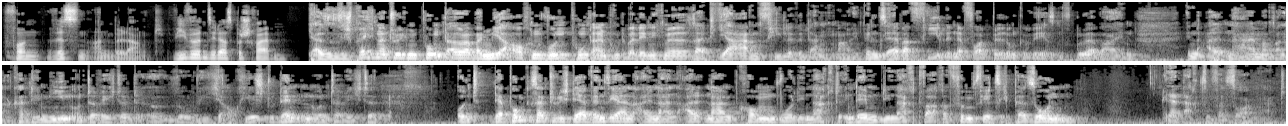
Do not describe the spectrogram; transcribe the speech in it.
von Wissen anbelangt. Wie würden Sie das beschreiben? Also Sie sprechen natürlich einen Punkt, also bei mir auch einen wunden Punkt, einen Punkt, über den ich mir seit Jahren viele Gedanken mache. Ich bin selber viel in der Fortbildung gewesen. Früher war in, in Altenheim, habe an Akademien unterrichtet, äh, so wie ich auch hier Studenten unterrichte. Und der Punkt ist natürlich der, wenn Sie in ein, Altenheim kommen, wo die Nacht, in dem die Nachtwache 45 Personen in der Nacht zu versorgen hat.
